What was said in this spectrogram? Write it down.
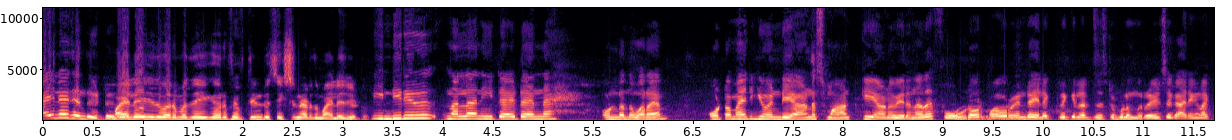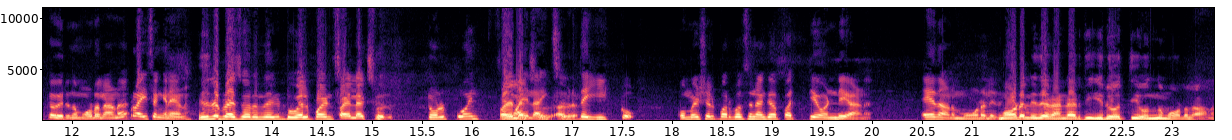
മൈലേജ് എന്ത് കിട്ടും? മൈലേജ് ഇത് വരുമ്പോഴത്തേക്ക് ഒരു ഫിഫ്റ്റീൻ ടു സിക്സ്റ്റീൻ അടുത്ത് മൈലേജ് കിട്ടും. ഇന്റീരിയർ നല്ല നീറ്റ് ആയിട്ട് തന്നെ ഉണ്ടെന്ന് പറയാം. ഓട്ടോമാറ്റിക് വണ്ടിയാണ് സ്മാർട്ട് കീ ആണ് വരുന്നത്. Four door power window electrical adjustable mirrors കാര്യങ്ങളൊക്കെ വരുന്ന മോഡലാണ്. പ്രൈസ് എങ്ങനെയാണ്? ഇതിന്റെ പ്രൈസ് പറയുന്നത് ട്വൽവ് പോയിന്റ് ഫൈവ് ലാക്സ് വരും. Twelve point five lakhs Eeco commercial പർപ്പസിനൊക്കെ പറ്റിയ വണ്ടിയാണ്. ഏതാണ് മോഡൽ മോഡൽ ഇത് രണ്ടായിരത്തി ഇരുപത്തി ഒന്ന് മോഡലാണ്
